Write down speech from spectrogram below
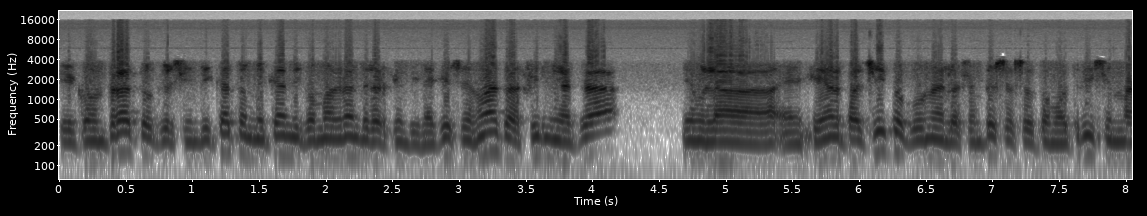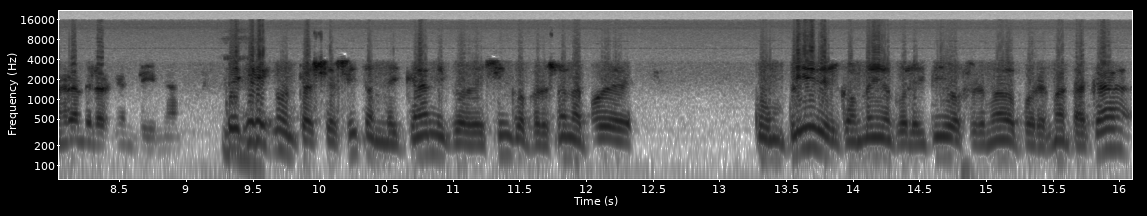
el contrato que el sindicato mecánico más grande de la Argentina, que se mata, firme acá en, la, en General Pacheco con una de las empresas automotrices más grandes de la Argentina. ¿Usted cree que un tallercito mecánico de cinco personas puede cumplir el convenio colectivo firmado por el acá?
